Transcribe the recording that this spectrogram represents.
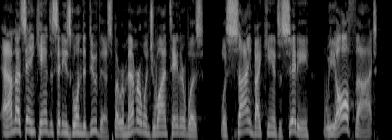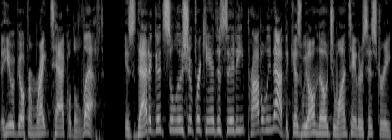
and I'm not saying Kansas City is going to do this, but remember when Jawaan Taylor was was signed by Kansas City, we all thought that he would go from right tackle to left. Is that a good solution for Kansas City? Probably not, because we all know Jawaan Taylor's history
